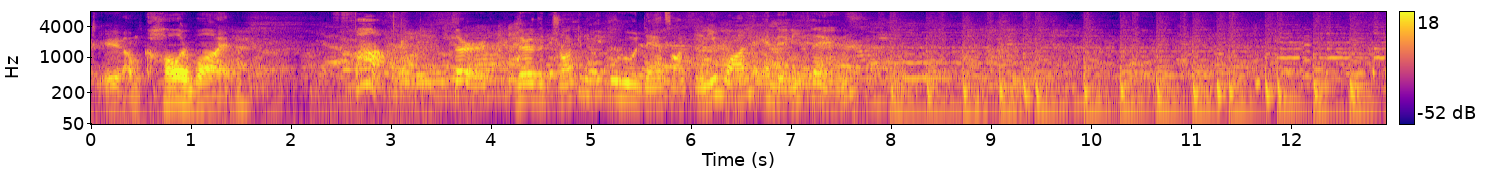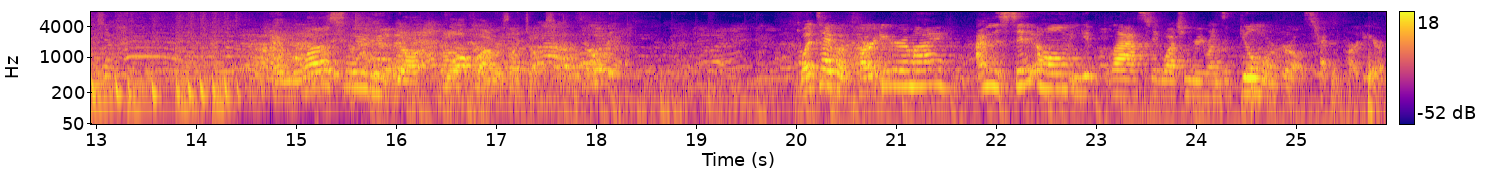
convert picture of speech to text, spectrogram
Dude, I'm colorblind. Fuck. Third, there are the drunken people who would dance on anyone and anything. You've wallflowers like Jocelyn. What type of partier am I? I'm the sit at home and get blasted watching reruns of Gilmore Girls type of partier.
